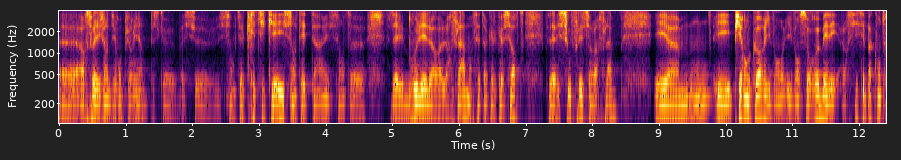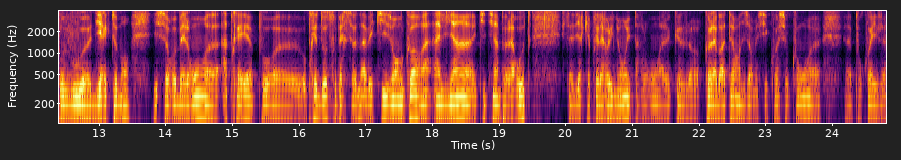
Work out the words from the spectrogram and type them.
alors, soit les gens ne diront plus rien, parce qu'ils bah, sont critiqués, ils sont éteints, ils sont, vous avez brûlé leur, leur flamme, en fait, en quelque sorte vous avez soufflé sur leur flamme. Et, euh, et, pire encore, ils vont, ils vont se rebeller. Alors si c'est pas contre vous euh, directement, ils se rebelleront euh, après pour, auprès d'autres personnes avec qui ils ont encore un, lien qui tient un peu la route. C'est-à-dire qu'après la réunion, ils parleront avec leurs collaborateurs en disant mais c'est quoi ce con Pourquoi il...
